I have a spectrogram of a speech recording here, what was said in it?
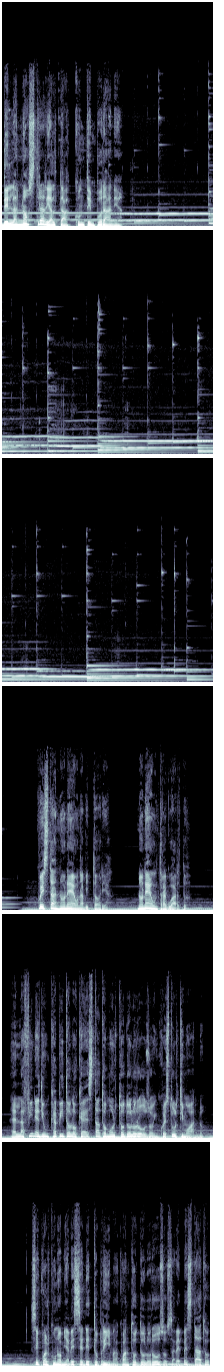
della nostra realtà contemporanea. Questa non è una vittoria, non è un traguardo, è la fine di un capitolo che è stato molto doloroso in quest'ultimo anno. Se qualcuno mi avesse detto prima quanto doloroso sarebbe stato,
